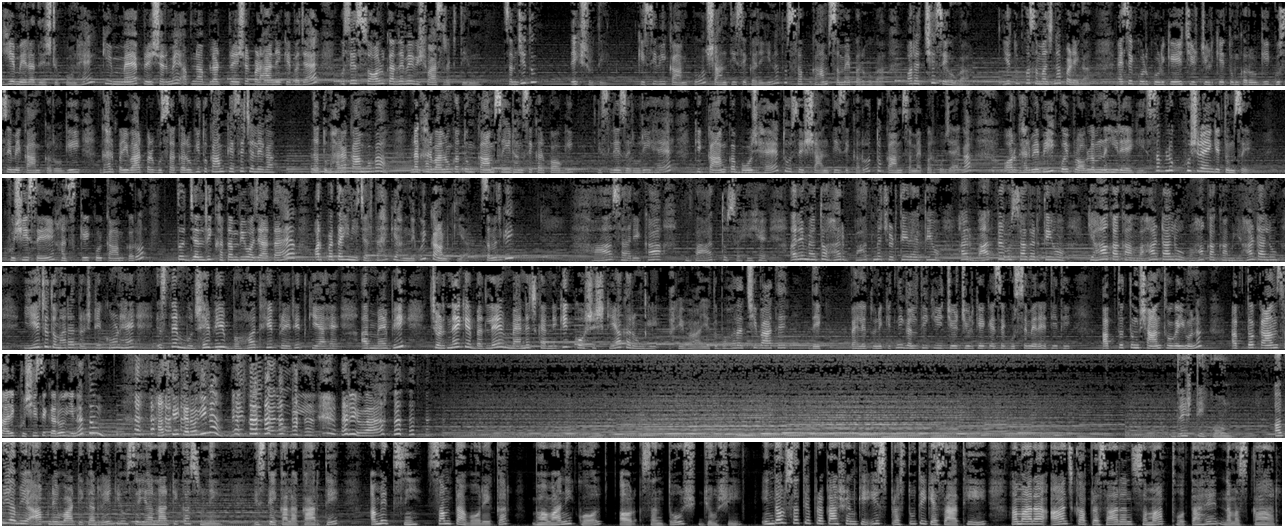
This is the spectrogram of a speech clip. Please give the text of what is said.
ये मेरा दृष्टिकोण है कि मैं प्रेशर में अपना ब्लड प्रेशर बढ़ाने के बजाय उसे सॉल्व करने में विश्वास रखती हूँ। समझी तू? देख श्रुति, किसी भी काम को शांति से करेगी ना तो सब काम समय पर होगा और अच्छे से होगा। ये तुमको समझना पड़ेगा। ऐसे कुड़ कुड़ के चिड़ चिड़ के तुम करोगी, गुस्से में काम करोगी, घर परिवार पर गुस्सा करोगी तो काम कैसे चलेगा? न तुम्हारा काम होगा, न घर वालों का तुम काम सही ढंग से कर पाओगी। इसलिए ज़रूरी है कि काम का बोझ है तो उसे शांति से करो तो काम समय पर हो जाएगा और घर में भी कोई प्रॉब्लम नहीं रहेगी। सब लोग खुश रहेंगे तुमसे। खुशी से हंस के कोई काम करो तो जल्दी खत्म भी हो जाता है और पता ही नहीं चलता है कि हमने कोई काम किया। समझ गई? हाँ सारिका बात तो सही है। अरे, मैं तो हर बात में चिढ़ती रहती हूँ, हर बात पे गुस्सा करती हूँ। यहाँ का काम वहाँ टालू, वहाँ का काम यहाँ टालू। ये जो तुम्हारा दृष्टिकोण है, इसने मुझे भी बहुत ही प्रेरित किया है। अब मैं भी चिड़ने के बदले मैनेज करने की कोशिश किया करूँगी। अरे वाह, ये तो बहुत अच्छी बात है। देख, पहले तूने कितनी गलती की चिड़ चिड़ के कैसे गुस्से में रहती थी। अब तो तुम शांत हो गई हो ना? अब तो काम सारी खुशी से करोगी ना तुम? हंस के करोगी ना? बिल्कुल अरे वाह। दृष्टिकोण। अभी अभी आपने वाटिकन रेडियो से यह नाटिका सुनी। इसके कलाकार थे अमित सिंह समता बोरेकर भवानी कौल और संतोष जोशी। इंदौर सत्य प्रकाशन की इस प्रस्तुति के साथ ही हमारा आज का प्रसारण समाप्त होता है। नमस्कार।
